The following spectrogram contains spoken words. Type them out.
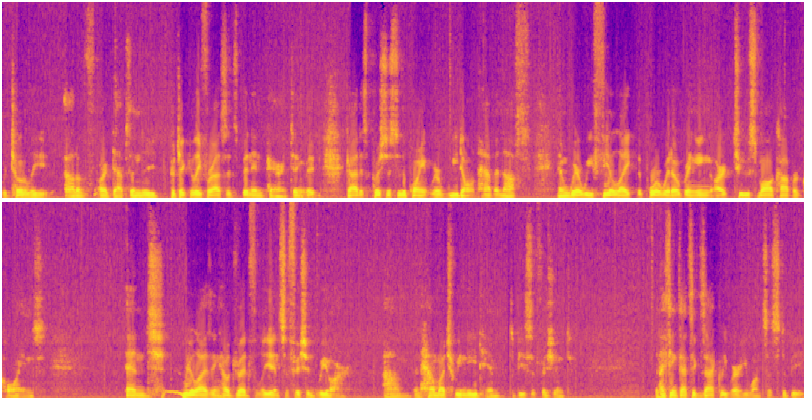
we're totally out of our depth. And particularly for us, it's been in parenting God has pushed us to the point where we don't have enough and where we feel like the poor widow bringing our two small copper coins and realizing how dreadfully insufficient we are um, and how much we need Him to be sufficient. And I think that's exactly where He wants us to be.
